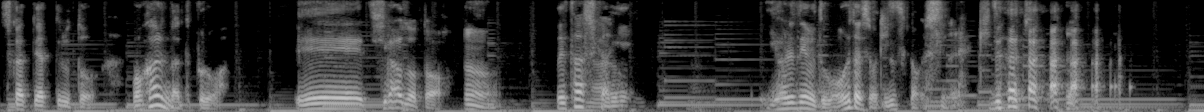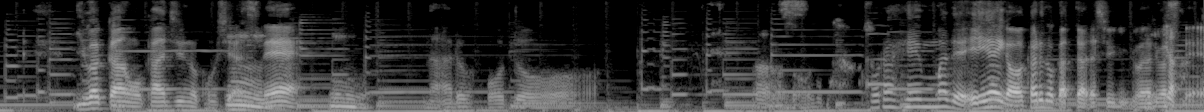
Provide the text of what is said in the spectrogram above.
使ってやってると、わかるんだって、プロは。えー、違うぞとうん。で、確かに、言われてみると、俺たちは傷つくかもしれない。気づく。違和感を感じるのかもしれないですね、うん。なるほどあの、ここら辺まで AI が分かるのかって話になりますね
